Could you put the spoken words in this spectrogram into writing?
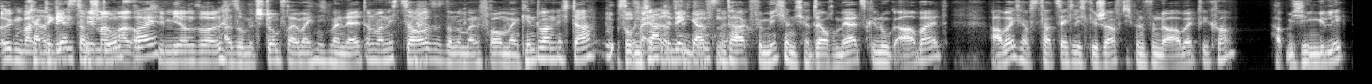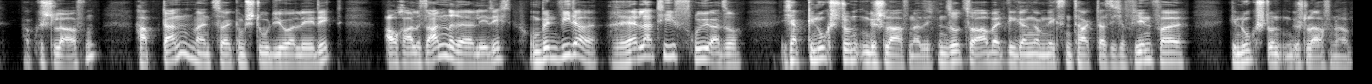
irgendwann an dem Thema mal optimieren sollen. Also mit sturmfrei weil ich nicht, meine Eltern waren nicht zu Hause, sondern meine Frau und mein Kind waren nicht da. So und ich hatte den ganzen das, ne? Tag für mich und ich hatte auch mehr als genug Arbeit. Aber ich habe es tatsächlich geschafft. Ich bin von der Arbeit gekommen, habe mich hingelegt, habe geschlafen, habe dann mein Zeug im Studio erledigt, auch alles andere erledigt und bin wieder relativ früh, also ich habe genug Stunden geschlafen. Also ich bin so zur Arbeit gegangen am nächsten Tag, dass ich auf jeden Fall genug Stunden geschlafen habe.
